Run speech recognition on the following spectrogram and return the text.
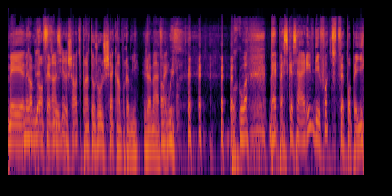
Mais Même comme conférencier, Richard, tu prends toujours le chèque en premier, jamais à la Ah fin. oui. Pourquoi? Ben parce que ça arrive des fois que tu te fais pas payer.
